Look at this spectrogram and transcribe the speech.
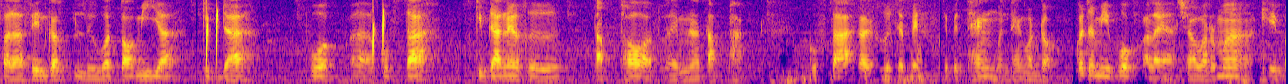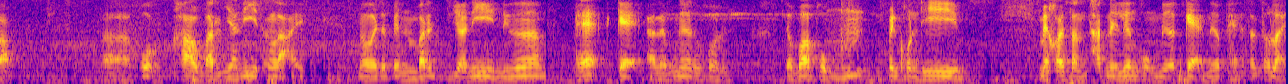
ฟาลาฟินก็หรือว่าตอมิยะกิบดา พวกกุฟตากิบดานก็คือตับทอดอะไรไม่นะตับผัดกุฟตาก็คือจะเป็นจะเป็นแท่งเหมือนแท่งฮอทดอก ก็จะมีพวกอะไรอะชาวาร์มาเคบับพวกข้าวบาริยานีทั้งหลายไม่ว่าจะเป็นบาริยานีเนื้อแพะแกะอะไรพวกเนี้ยทุกคน แต่ว่าผมเป็นคนที่ไม่ค่อยสันทัดในเรื่องของเนื้อแกะเนื้อแพะสักเท่าไหร่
